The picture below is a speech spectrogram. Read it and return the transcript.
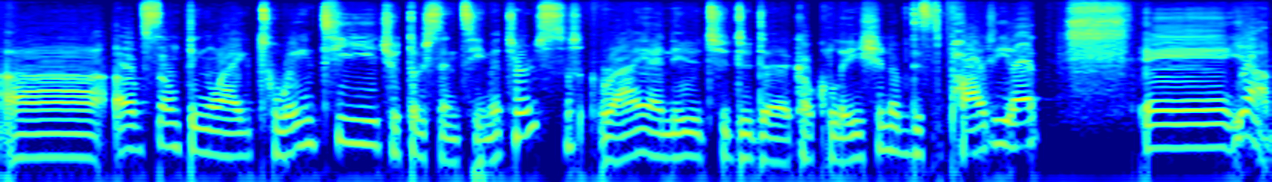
uh, of something like 20 to 30 centimeters, right? I needed to do the calculation of this part yet. And yeah,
